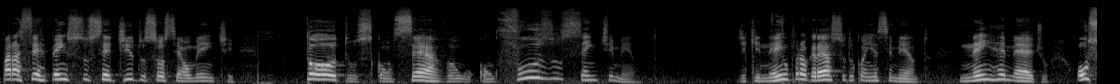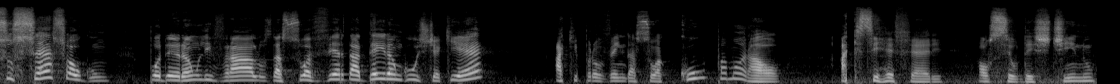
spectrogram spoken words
para ser bem-sucedido socialmente, todos conservam o confuso sentimento de que nem o progresso do conhecimento, nem remédio ou sucesso algum poderão livrá-los da sua verdadeira angústia, que é a que provém da sua culpa moral, a que se refere ao seu destino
